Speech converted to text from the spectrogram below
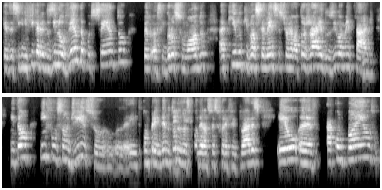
quer dizer, significa reduzir 90%, pelo, assim, grosso modo, aquilo que Vossa Excelência, senhor relator, já reduziu a metade. Então, em função disso, compreendendo todas as ponderações que foram efetuadas, eu eh, acompanho,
